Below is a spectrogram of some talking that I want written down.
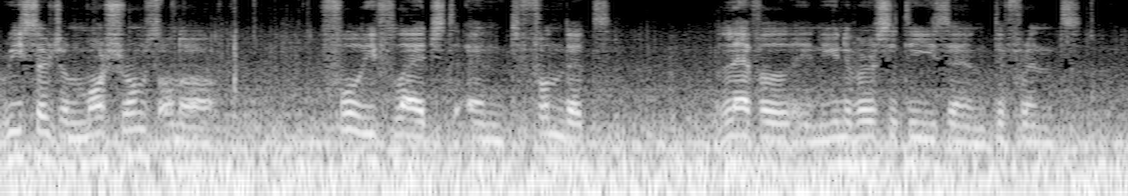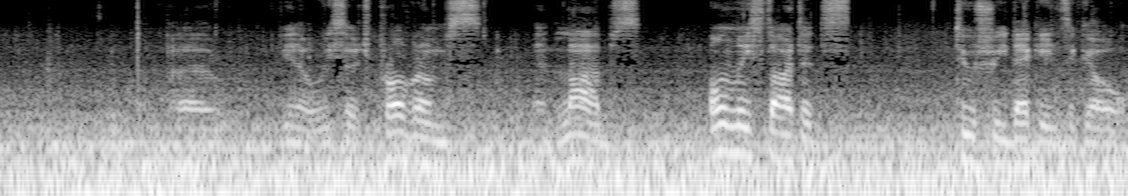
Research on mushrooms on a fully fledged and funded level in universities and different uh, you know research programs and labs only started two three decades ago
